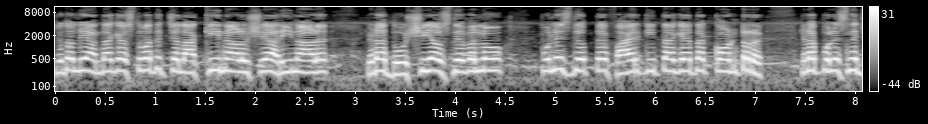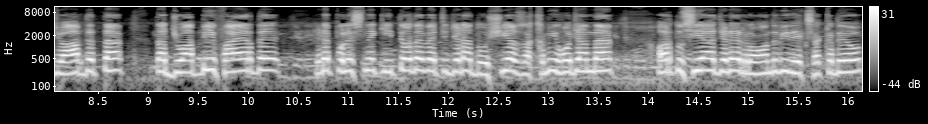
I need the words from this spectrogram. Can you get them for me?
ਜਦੋਂ ਲਿਆਂਦਾ ਗਿਆ ਉਸ ਤੋਂ ਬਾਅਦ ਚਲਾਕੀ ਨਾਲ, ਹੁਸ਼ਿਆਰੀ ਨਾਲ ਜਿਹੜਾ ਦੋਸ਼ੀ ਹੈ ਉਸ ਦੇ ਵੱਲੋਂ ਪੁਲਿਸ ਦੇ ਉੱਤੇ ਫਾਇਰ ਕੀਤਾ ਗਿਆ ਤਾਂ ਕਾਊਂਟਰ ਜਿਹੜਾ ਪੁਲਿਸ ਨੇ ਜਵਾਬ ਦਿੱਤਾ ਤਾਂ ਜਵਾਬੀ ਫਾਇਰ ਦੇ ਜਿਹੜੇ ਪੁਲਿਸ ਨੇ ਕੀਤੇ ਉਹਦੇ ਵਿੱਚ ਜਿਹੜਾ ਦੋਸ਼ੀ ਹੈ ਉਹ ਜ਼ਖਮੀ ਹੋ ਜਾਂਦਾ ਔਰ ਤੁਸੀਂ ਆ ਜਿਹੜੇ ਰੌਂਦ ਵੀ ਦੇਖ ਸਕਦੇ ਹੋ,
